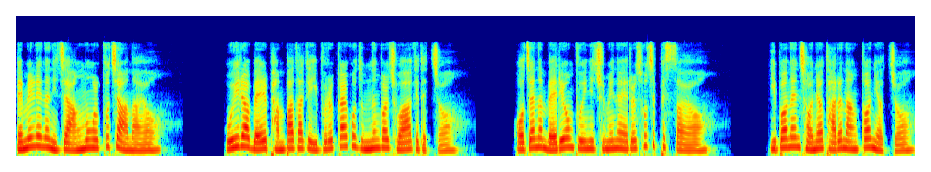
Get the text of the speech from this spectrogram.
에밀리는 이제 악몽을 꾸지 않아요. 오히려 매일 밤바닥에 이불을 깔고 눕는 걸 좋아하게 됐죠. 어제는 메리온 부인이 주민회의를 소집했어요. 이번엔 전혀 다른 안건이었죠.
